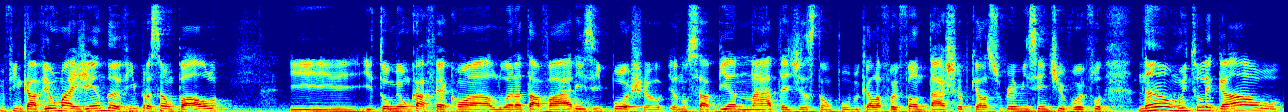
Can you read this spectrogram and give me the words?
enfim, caver uma agenda, vim para São Paulo e, e, tomei um café com a Luana Tavares e, poxa, eu, eu, não sabia nada de gestão pública, ela foi fantástica porque ela super me incentivou e falou, não, muito legal,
